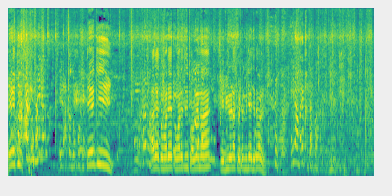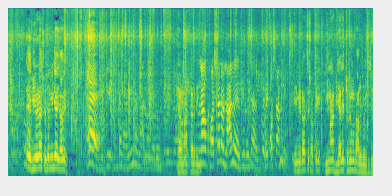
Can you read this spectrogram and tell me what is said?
এ কি? এ কি? আচ্ছা তোমাদের তোমাদের যদি প্রবলেম না হয় এই ভিডিওটা সোশ্যাল মিডিয়ায় যেতে পারে এই ভিডিওটা সোশ্যাল মিডিয়ায় যাবে। হ্যাঁ। হ্যাঁ মাতাল দেখি। না ফসানো লাল হয়ে বোঝা সবাই ফসা আমি এই মেয়েটা হচ্ছে সব থেকে ইমা বিড়ালের চোখের মতো আলো জ্বলছে।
